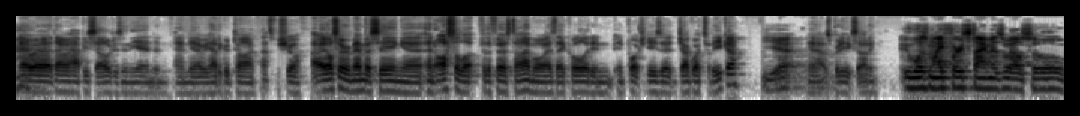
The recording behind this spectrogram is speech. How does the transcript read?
they were they were happy soldiers in the end, and, and yeah, we had a good time. That's for sure. I also remember seeing a, an ocelot for the first time, or as they call it in, in Portuguese, a jaguatirica. Yeah. Yeah, it was pretty exciting. It was my first time as well, so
